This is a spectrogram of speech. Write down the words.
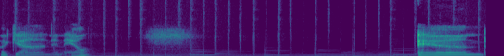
Again, inhale. And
